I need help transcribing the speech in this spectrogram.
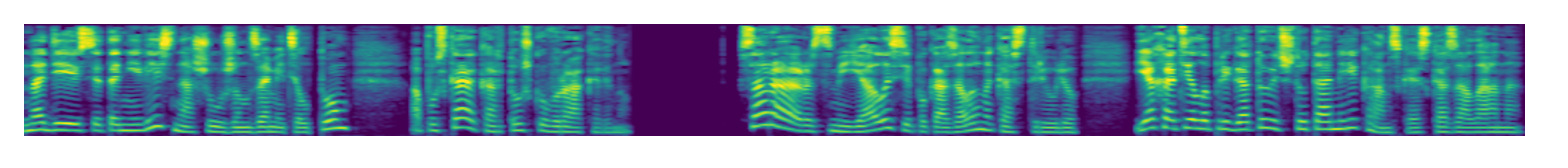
«Надеюсь, это не весь наш ужин», — заметил Том, опуская картошку в раковину. Сара рассмеялась и показала на кастрюлю. «Я хотела приготовить что-то американское», — сказала она.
